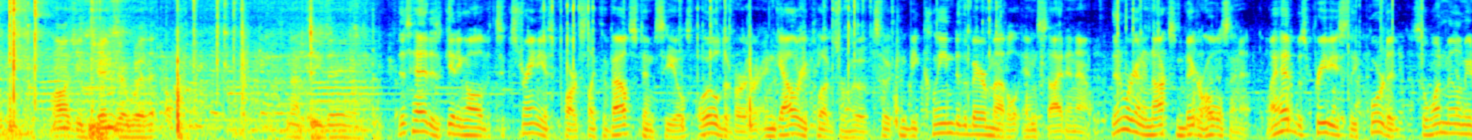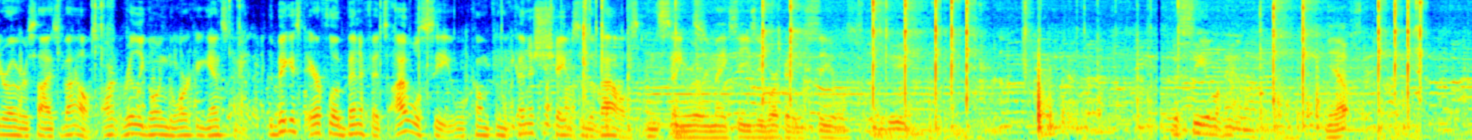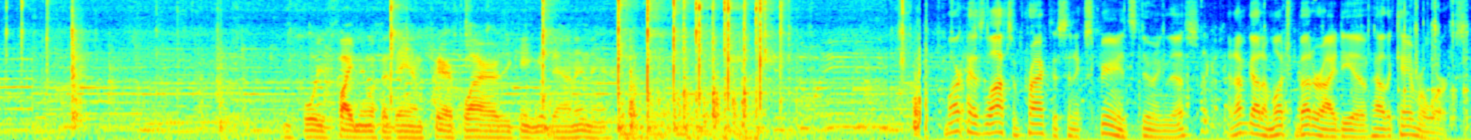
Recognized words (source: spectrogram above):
as long as you ginger with it, it's not too bad. This head is getting all of its extraneous parts like the valve stem seals, oil diverter, and gallery plugs removed so it can be cleaned to the bare metal inside and out. Then we're going to knock some bigger holes in it. My head was previously ported, so 1mm oversized valves aren't really going to work against me. The biggest airflow benefits I will see will come from the finished shapes of the valves and the This thing really makes easy work of these seals. Indeed. The seal hammer. Yep. Before you're fighting it with a damn pair of pliers, you can't get down in there. Mark has lots of practice and experience doing this, and I've got a much better idea of how the camera works.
